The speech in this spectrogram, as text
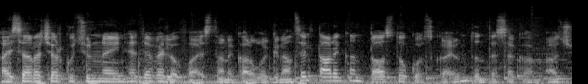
Այս առաջարկություններին հետևելով Հայաստանը կարող է գրանցել տարեկան 10% կայուն տնտեսական աճ։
